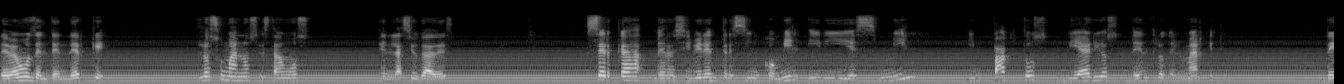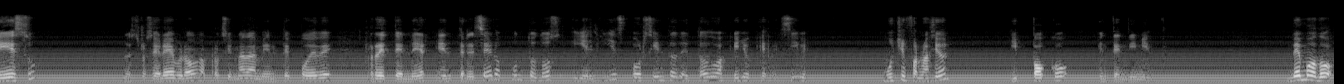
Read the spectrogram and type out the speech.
debemos de entender que los humanos estamos en las ciudades cerca de recibir entre 5.000 y 10.000 impactos diarios dentro del marketing. De eso, nuestro cerebro aproximadamente puede retener entre el 0.2 y el 10% de todo aquello que recibe. Mucha información y poco entendimiento. De modo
